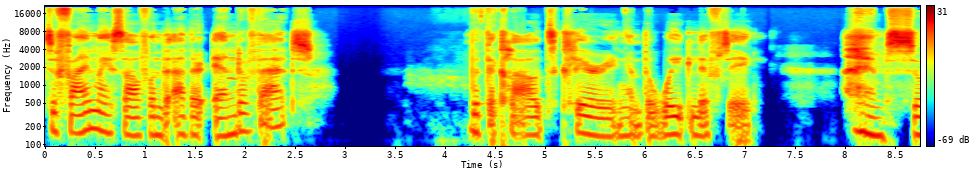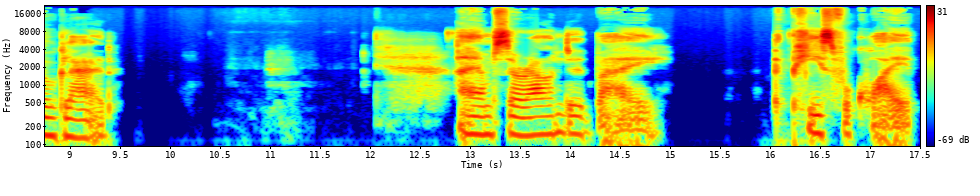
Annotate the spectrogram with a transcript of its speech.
to find myself on the other end of that, with the clouds clearing and the weight lifting, I am so glad. I am surrounded by a peaceful quiet,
